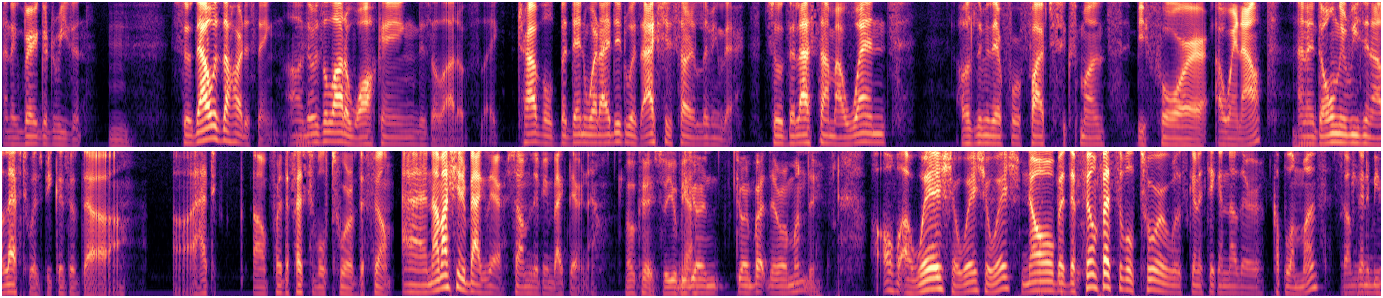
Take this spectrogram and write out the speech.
and a very good reason. Hmm. So that was the hardest thing. Uh, there was a lot of walking, there's a lot of like travel. But then what I did was I actually started living there. So the last time I went, I was living there for five to six months before I went out. And then the only reason I left was because of the, uh, I had to, uh, for the festival tour of the film. And I'm actually back there. So I'm living back there now. Okay, so you'll be Yeah. going going back there on Monday. Oh, I wish, I wish, I wish. No, but the film festival tour was going to take another couple of months. So I'm going to be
